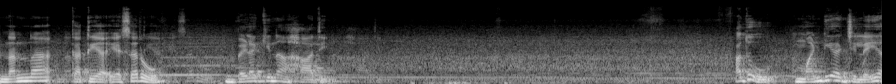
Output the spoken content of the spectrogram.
ನನ್ನ ಕಥೆಯ ಹೆಸರು ಬೆಳಕಿನ ಹಾದಿ. ಅದು ಮಂಡ್ಯ ಜಿಲ್ಲೆಯ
